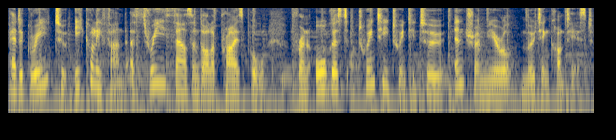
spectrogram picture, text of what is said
had agreed to equally fund a $3,000 prize pool for an August 2022 intramural mooting contest.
